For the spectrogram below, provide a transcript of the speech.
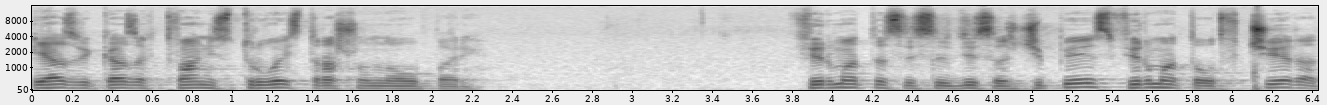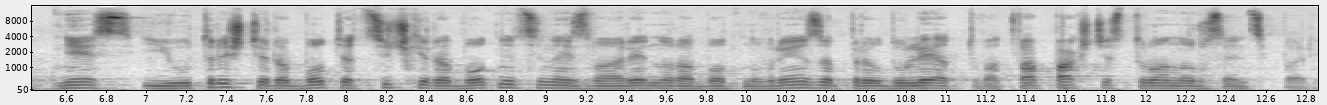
И аз ви казах, това ни струва и страшно много пари. Фирмата се следи с GPS, фирмата от вчера, днес и утре ще работят всички работници на извънредно работно време за преодолеят това. Това пак ще струва на русенци пари.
